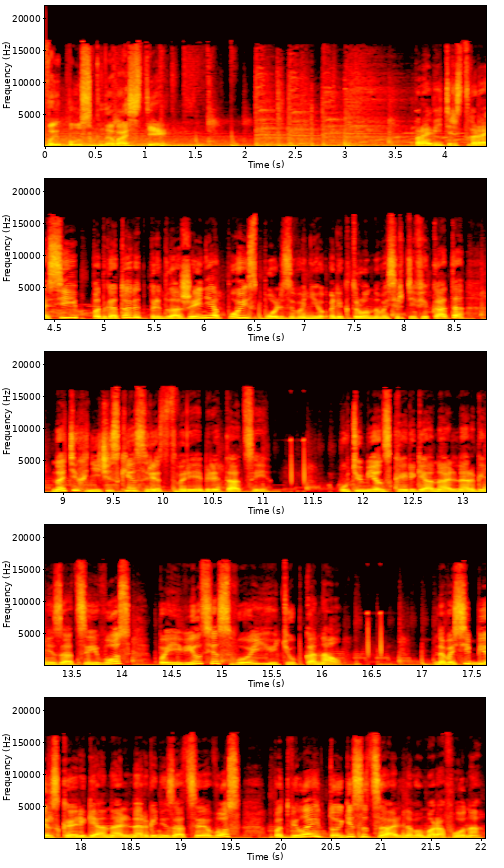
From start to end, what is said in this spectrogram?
Выпуск новостей. Правительство России подготовит предложение по использованию электронного сертификата на технические средства реабилитации. У Тюменской региональной организации ВОЗ появился свой YouTube-канал. Новосибирская региональная организация ВОЗ подвела итоги социального марафона.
